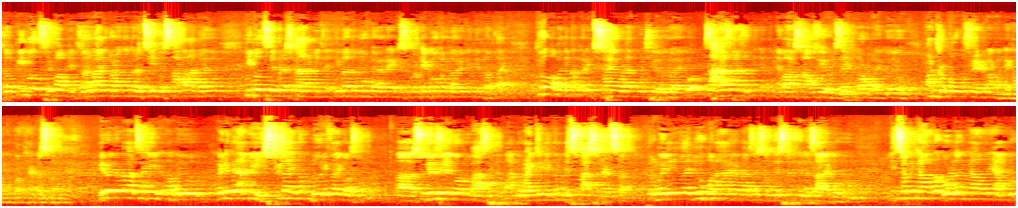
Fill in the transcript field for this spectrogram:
जो पिपल्स रिपब्लिक जनवारी गणतन्त्र चिनको स्थापना भयो people's liberation army Tibet move गरेर यसको टेक ओभर गर्यो तिब्बतलाई त्यो अवधिमा करिब सयवटा कोठीहरू रहेको चार हजार जति नेवार साउजीहरू चाहिँ बढ भएको यो अन्टरपोल ट्रेडमा भन्ने खालको प्रख्यात छ मेरो एउटा चाहिँ अब यो कहिलेकाहीँ हामी हिस्ट्रीलाई एकदम ग्लोरिफाई गर्छौँ सुधीरजीले गर्नु भएको छैन उहाँको राइटिङ एकदम डिस्प्यासनेट छ तर मैले यसलाई न्यू बनाएर एउटा चाहिँ सन्देश पनि दिन चाहेको हुँ यी सबै काम र गोल्डन कामले हाम्रो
